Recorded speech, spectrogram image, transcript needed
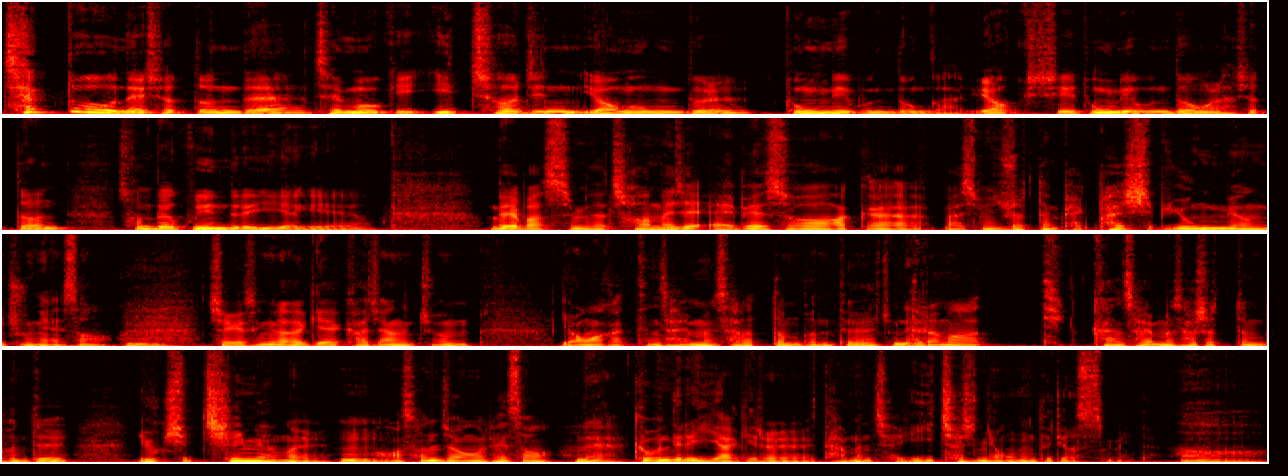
책도 내셨던데 제목이 잊혀진 영웅들 독립운동가 역시 독립운동을 하셨던 선배 군인들의 이야기예요. 네, 맞습니다. 처음에 이제 앱에서 아까 말씀해 주셨던 186명 중에서 음. 제가 생각하기에 가장 좀 영화 같은 삶을 살았던 분들, 좀 네. 드라마 틱한 삶을 사셨던 분들 67명을 음. 어, 선정을 해서 네. 그분들의 이야기를 담은 책이 잊혀진 영웅들이었습니다. 아.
